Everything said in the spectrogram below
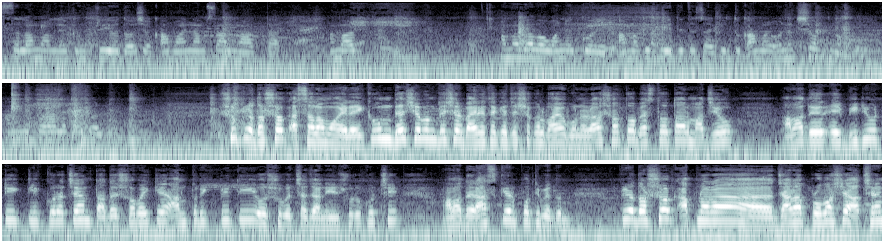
আসসালামু আলাইকুম, প্রিয় দর্শক, আমার নাম সালমা আক্তার। আমার আমার বাবা অনেক গরিব, আমাকে বিয়ে দিতে চায়, কিন্তু আমার অনেক স্বপ্ন, আমি পড়ালেখা করব। সুপ্রিয় দর্শক, আসসালামু আলাইকুম। দেশ এবং দেশের বাইরে থেকে যে সকল ভাই বোনেরা শত ব্যস্ততার মাঝেও আমাদের এই ভিডিওটি ক্লিক করেছেন, তাদের সবাইকে আন্তরিক প্রীতি ও শুভেচ্ছা জানিয়ে শুরু করছি আমাদের আজকের প্রতিবেদন। প্রিয় দর্শক, আপনারা, যারা প্রবাসে আছেন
